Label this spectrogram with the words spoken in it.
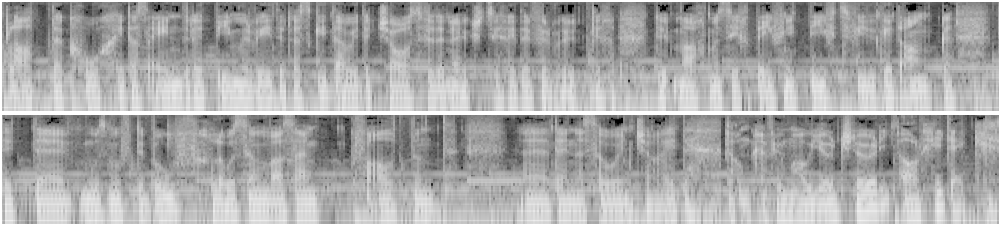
Platten, Küche, das ändert immer wieder, das gibt auch wieder die Chance für den Nächsten, sich wieder verwirklichen. Dort macht man sich definitiv zu viel Gedanken. Dort äh, muss man auf den Bauch hören, was einem gefällt und äh, dann so entscheiden. Danke vielmals, Jörg Störi, Architekt.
